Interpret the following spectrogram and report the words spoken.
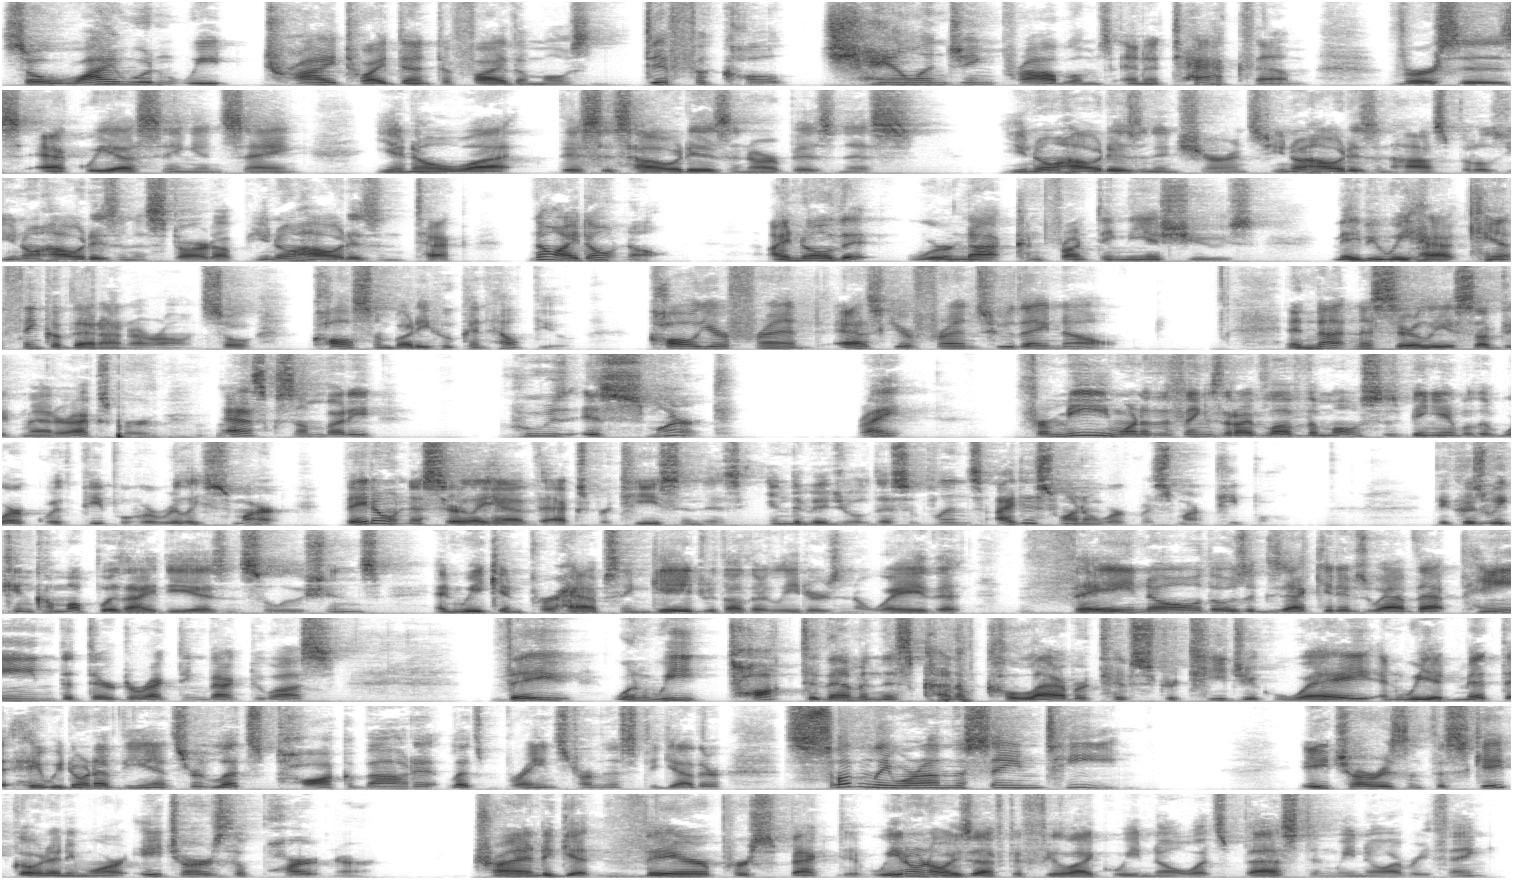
So, why wouldn't we try to identify the most difficult, challenging problems and attack them versus acquiescing and saying, you know what, this is how it is in our business. You know how it is in insurance. You know how it is in hospitals. You know how it is in a startup. You know how it is in tech. No, I don't know. I know that we're not confronting the issues Maybe we ha- can't think of that on our own. So call somebody who can help you. Call your friend. Ask your friends who they know. And not necessarily a subject matter expert. Ask somebody who is smart, right? For me, one of the things that I've loved the most is being able to work with people who are really smart. They don't necessarily have the expertise in these individual disciplines. I just want to work with smart people because we can come up with ideas and solutions and we can perhaps engage with other leaders in a way that they know those executives who have that pain that they're directing back to us they when we talk to them in this kind of collaborative strategic way and we admit that hey we don't have the answer let's talk about it let's brainstorm this together suddenly we're on the same team. Hr isn't the scapegoat anymore. Hr is the partner trying to get their perspective. We don't always have to feel like we know what's best and we know everything.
